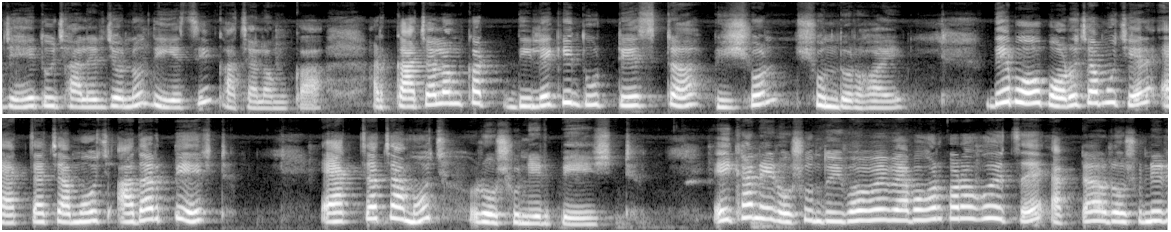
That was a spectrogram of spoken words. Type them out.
যেহেতু ঝালের জন্য দিয়েছি কাঁচা লঙ্কা। আর কাঁচা লঙ্কা দিলে কিন্তু টেস্টটা ভীষণ সুন্দর হয়। দেব বড় চামচের এক চা চামচ আদার পেস্ট, এক চা চামচ রসুনের পেস্ট। এইখানে রসুন দুইভাবে ব্যবহার করা হয়েছে, একটা রসুনের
